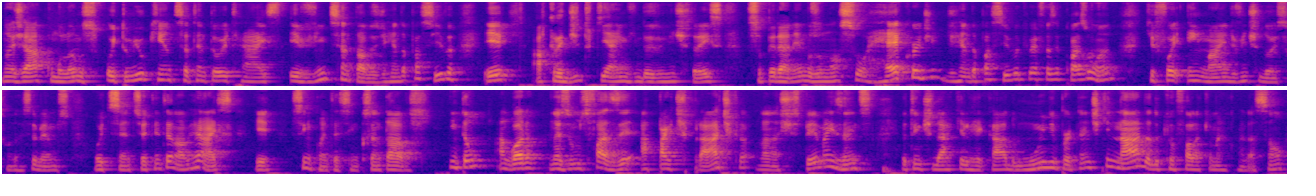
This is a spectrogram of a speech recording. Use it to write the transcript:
nós já acumulamos R$ 8.578,20 de renda passiva e acredito que ainda em 2023 superaremos o nosso recorde de renda passiva, que vai fazer quase um ano, que foi em maio de 2022, quando recebemos R$ 889,55. Então, agora nós vamos fazer a parte prática lá na XP, mas antes eu tenho que te dar aquele recado muito importante que nada do que eu falo aqui é uma recomendação,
